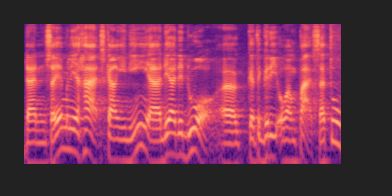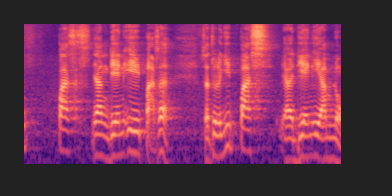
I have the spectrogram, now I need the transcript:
dan saya melihat sekarang ini uh, dia ada dua uh, kategori orang PAS. Satu PAS yang DNA PAS lah. satu lagi PAS uh, DNA AMNO.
